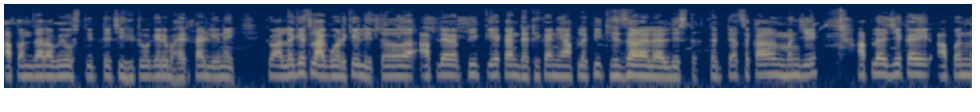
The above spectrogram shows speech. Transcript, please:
आपण जरा व्यवस्थित त्याची हिट वगैरे बाहेर काढली नाही किंवा लगेच लागवड केली तर आपल्या पीक एखाद्या ठिकाणी आपलं पीक हे जळालेलं दिसतं. तर त्याचं कारण म्हणजे आपलं जे काही आपण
